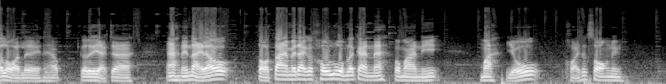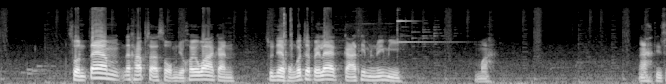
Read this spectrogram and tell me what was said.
ตลอดเลยนะครับ ก็เลยอยากจะอะไหนๆแล้วต่อต้านไม่ได้ก็เข้าร่วมแล้วกันนะ ประมาณนี้มาเดี๋ยวขออีกสักซองหนึ่งส่วนแต้มนะครับสะสมเดี๋ยวค่อยว่ากัน ส่วนใหญ่ผมก็จะไปแลกการ์ดที่มันไม่มีมาอะทฤษ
